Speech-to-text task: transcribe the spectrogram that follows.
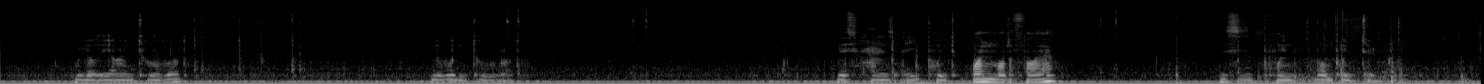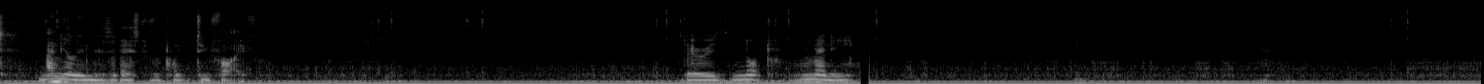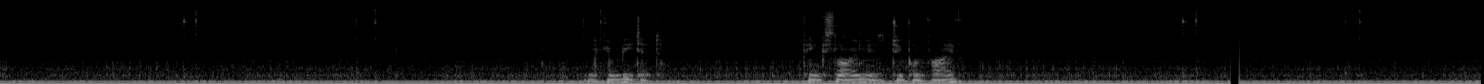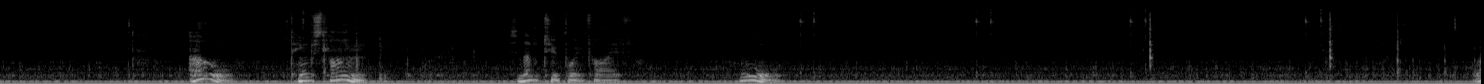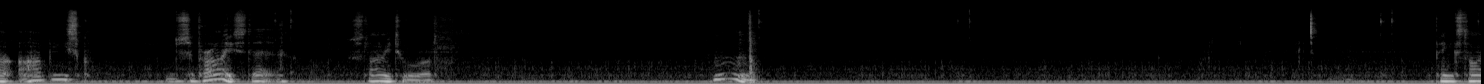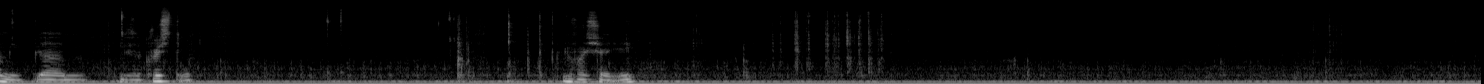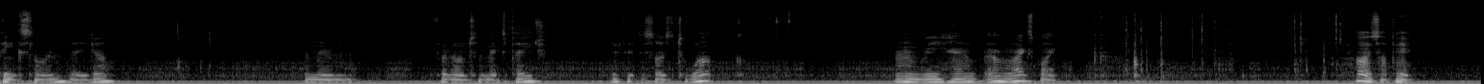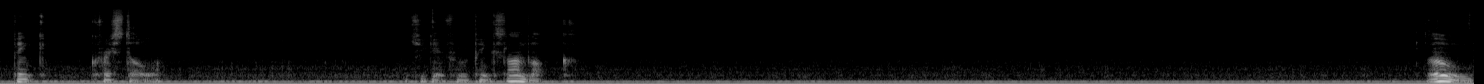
We got the iron tool rod and the wooden tool rod. This has a 0.1 modifier. This is a point 1.2. Manyullyn is the best with a 0.25. There is not many can beat it pink slime is 2.5 oh pink slime it's another 2.5 Ooh. Well, I'll be surprised there. Slimy tool rod. Hmm. Pink slimy um, is a crystal. If I show you. Pink slime, there you go. And then if I go on to the next page, if it decides to work, and we have our lag spike. Oh, it's up here pink crystal. Which you get from a pink slime block. Oh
